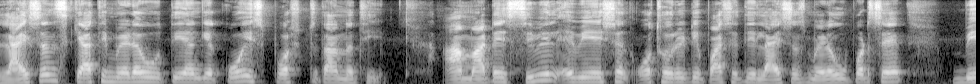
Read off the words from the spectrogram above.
લાયસન્સ ક્યાંથી મેળવવું તે અંગે કોઈ સ્પષ્ટતા નથી. આ માટે સિવિલ એવિએશન ઓથોરિટી પાસેથી લાયસન્સ મેળવવું પડશે. બે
